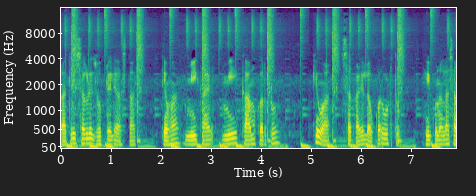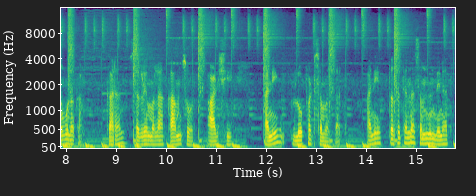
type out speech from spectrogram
रात्री सगळे झोपलेले असतात तेव्हा मी काय मी काम करतो किंवा सकाळी लवकर उठतो हे कुणाला सांगू नका. कारण सगळे मला कामचोर आळशी आणि लोफट समजतात आणि तसं त्यांना समजून देण्यात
